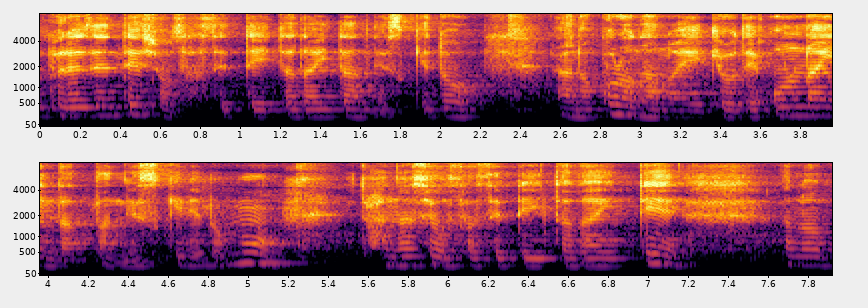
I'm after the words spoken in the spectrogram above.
プレゼンテーションさせていただいたんですけどあのコロナの影響でオンラインだったんですけれども、えっと、話をさせていただいてあの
